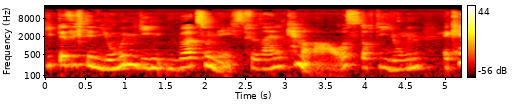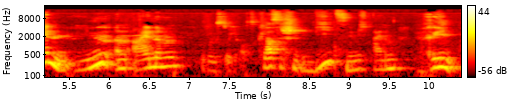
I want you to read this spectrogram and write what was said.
gibt er sich den Jungen gegenüber zunächst für seinen Kämmerer aus, doch die Jungen erkennen ihn an einem, übrigens durchaus klassischen Indiz, nämlich einem Ring.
